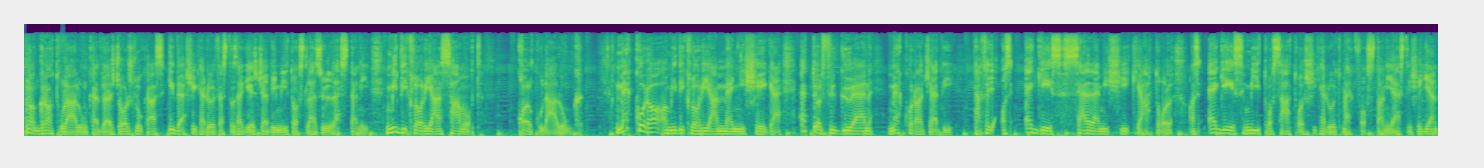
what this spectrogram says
Na, gratulálunk, kedves George Lucas, ide sikerült ezt az egész Jedi mítoszt lezülleszteni. Midichlorian számot kalkulálunk. Mekkora a midichlorian mennyisége? Ettől függően mekkora Jedi? Tehát, hogy az egész szellemi síkjától, az egész mítoszától sikerült megfosztani ezt, és egy ilyen,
